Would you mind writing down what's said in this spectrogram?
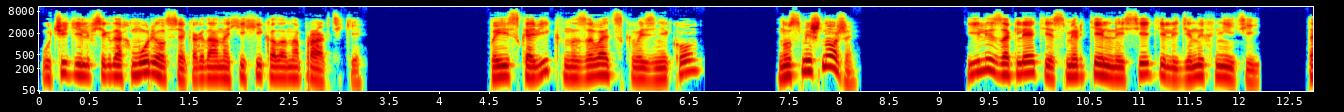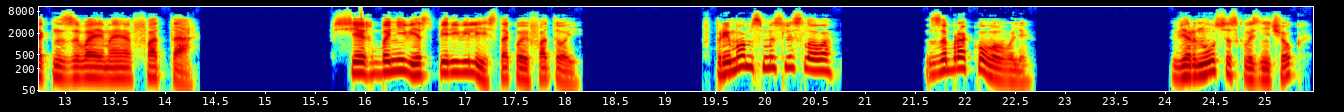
Учитель всегда хмурился, когда она хихикала на практике. Поисковик называть сквозняком? Ну смешно же. Или заклятие смертельной сети ледяных нитей, так называемая фата. Всех бы невест перевели с такой фатой. В прямом смысле слова. Забраковывали. Вернулся сквознячок,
